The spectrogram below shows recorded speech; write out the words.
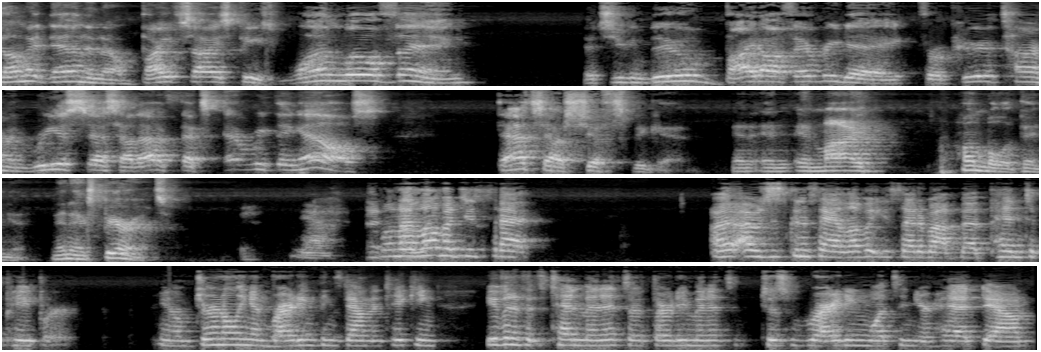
dumb it down in a bite-sized piece, one little thing that you can do, bite off every day for a period of time and reassess how that affects everything else, that's how shifts begin, in, in, in my humble opinion and experience. Yeah. Well, I love what you said. I, I was just going to say, I love what you said about the pen to paper you know journaling and writing things down and taking even if it's 10 minutes or 30 minutes just writing what's in your head down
